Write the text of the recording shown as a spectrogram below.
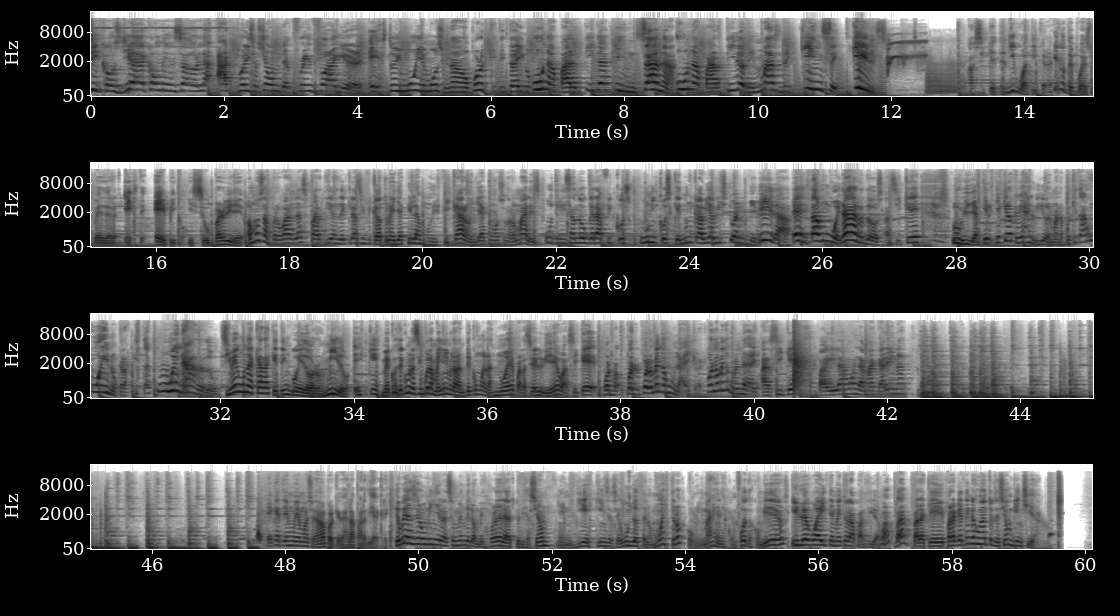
Chicos, ya ha comenzado la actualización de Free Fire. Estoy muy emocionado porque te traigo una partida insana. Una partida de más de 15 kills Así que te digo a ti, crack, que no te puedes perder este épico y super video. Vamos a probar las partidas de clasificatoria ya que las modificaron, ya que no son normales, utilizando gráficos únicos que nunca había visto en mi vida. Están buenardos. Así que, uy, ya quiero, que veas el video, hermano, porque está bueno, crack, está buenardo. Si ven una cara que tengo de dormido, es que me acosté como a las 5 de la mañana y me levanté como a las 9 para hacer el video. Así que, por favor, por lo menos un like, crack, por lo menos un like. Así que, bailamos la macarena. Es que estoy muy emocionado porque veas la partida, Chris. Te voy a hacer un mini resumen de lo mejor de la actualización. En 10-15 segundos te lo muestro, con imágenes, con fotos, con videos. Y luego ahí te meto la partida, ¿va? ¿Va? Para que, para que tengas una actualización bien chida.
